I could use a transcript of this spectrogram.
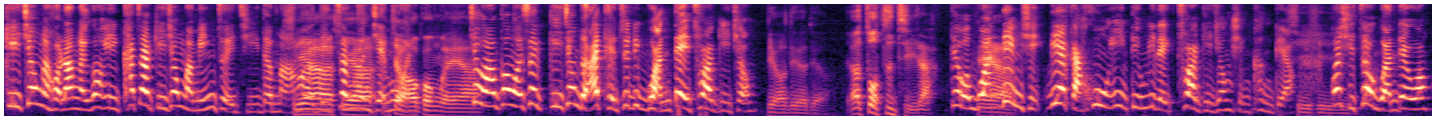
机枪的互人来讲，伊较早机枪嘛名嘴级的嘛，吼，伫争论节目。就好讲话啊。就好恭维，所以机枪就爱提出你原地踹机枪。对对对，要做自己啦。对，原地毋是你要甲副院长迄个踹机枪先囥掉。是是。我是做原地，我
